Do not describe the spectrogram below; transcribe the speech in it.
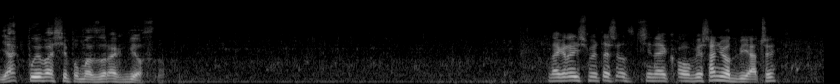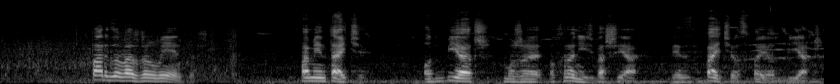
jak pływa się po Mazurach wiosną. Nagraliśmy też odcinek o wieszaniu odbijaczy. Bardzo ważna umiejętność. Pamiętajcie, odbijacz może ochronić wasz jacht, więc dbajcie o swoje odbijacze.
